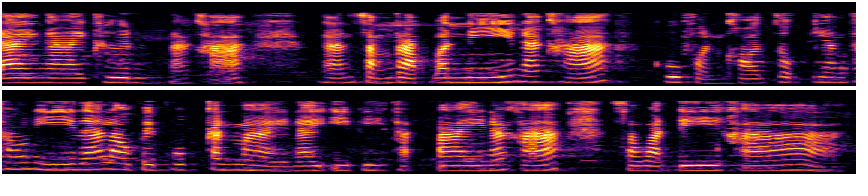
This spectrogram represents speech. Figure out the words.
ได้ง่ายขึ้นนะคะงั้นสำหรับวันนี้นะคะครูฝนขอจบเพียงเท่านี้และเราไปพบกันใหม่ใน EP ถัดไปนะคะ สวัสดีค่ะ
